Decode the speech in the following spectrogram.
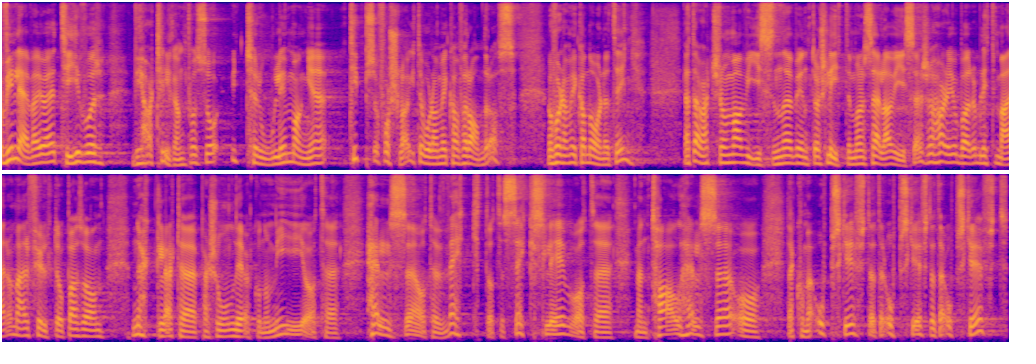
Og Vi lever jo i en tid hvor vi har tilgang på så utrolig mange tips og forslag til hvordan vi kan forandre oss, og hvordan vi kan ordne ting. Etter hvert som avisene begynte å slite med å selge aviser, så har det jo bare blitt mer og mer fylt opp av sånn nøkler til personlig økonomi, og til helse, og til vekt, og til sexliv, og til mental helse. Og det kommer oppskrift etter oppskrift etter oppskrift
